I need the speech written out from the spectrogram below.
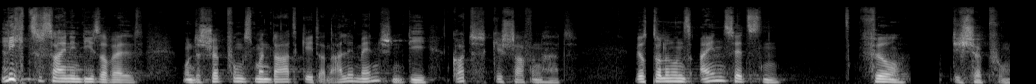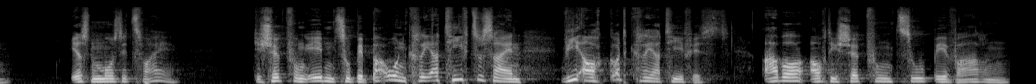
Licht zu sein in dieser Welt. Und das Schöpfungsmandat geht an alle Menschen, die Gott geschaffen hat. Wir sollen uns einsetzen für die Schöpfung. 1. Mose 2 die Schöpfung eben zu bebauen, kreativ zu sein, wie auch Gott kreativ ist, aber auch die Schöpfung zu bewahren.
